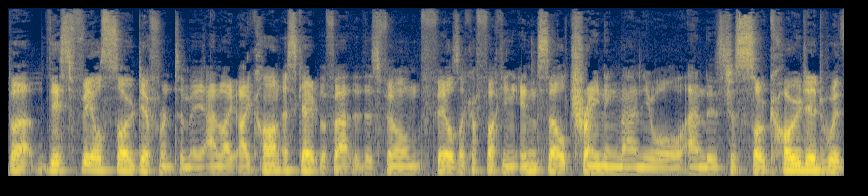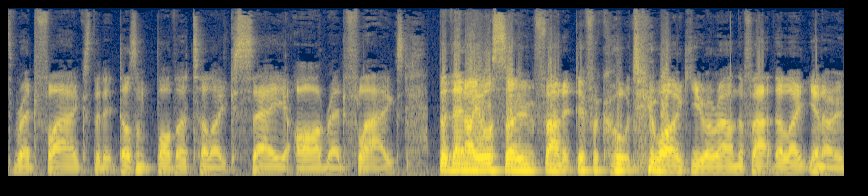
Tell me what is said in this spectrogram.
But this feels so different to me. And like I can't escape the fact that this film feels like a fucking incel training manual and is just so coded with red flags that it doesn't bother to like say are red flags. But then I also found it difficult to argue around the fact that like you know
